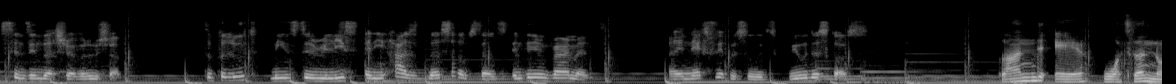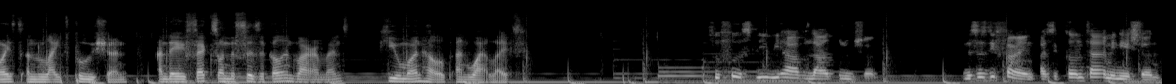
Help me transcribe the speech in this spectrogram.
since the Industrial Revolution. To pollute means to release any hazardous substance into the environment. And in next few episodes, we will discuss land, air, water, noise, and light pollution, and their effects on the physical environment, human health, and wildlife. So, firstly, we have land pollution. This is defined as the contamination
